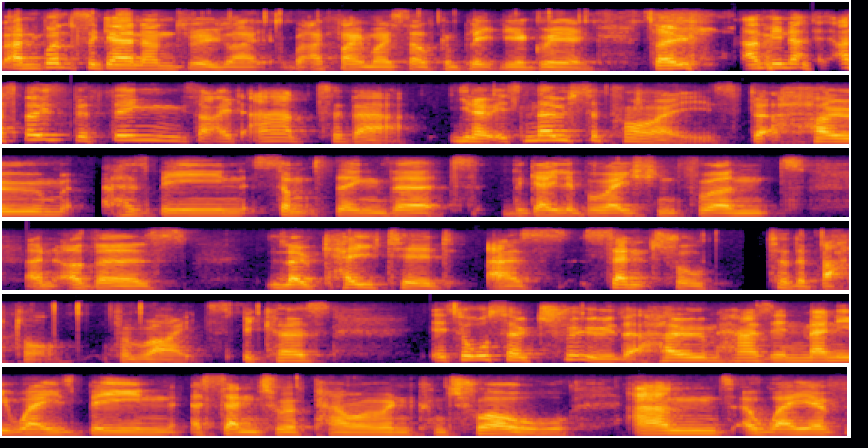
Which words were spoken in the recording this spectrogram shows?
And once again, Andrew, like I find myself completely agreeing. So, I mean, I, I suppose the things I'd add to that you know, it's no surprise that home has been something that the Gay Liberation Front and others located as central to the battle for rights because it's also true that home has in many ways been a center of power and control and a way of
